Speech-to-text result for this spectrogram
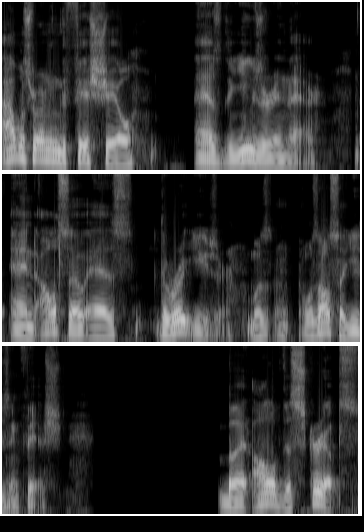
I was running the fish shell as the user in there and also as the root user was was also using fish. but all of the scripts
